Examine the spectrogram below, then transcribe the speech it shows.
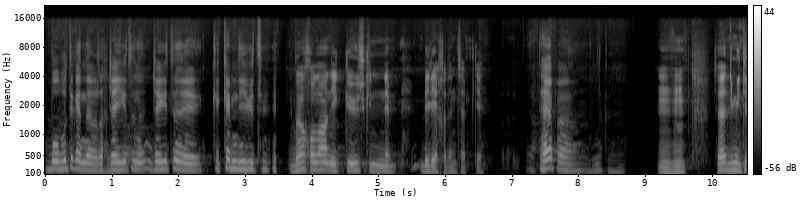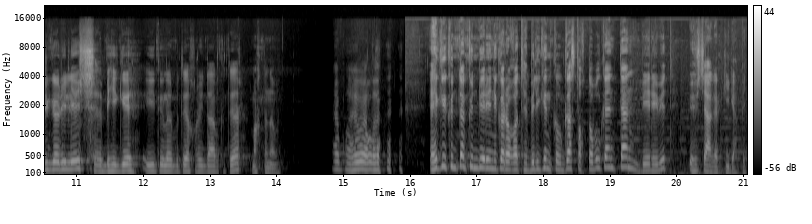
болбуты кенне жайытын жайытын кемни бит. Бу холан 200 кинне беле хадын сәпте. Тәп. Мхм. Сә Дмитрий Гаврилевич биге итилер бите хойдап китер мактанабын. Эги күнтен күн берени көрөгөт билген кылгас токтобул кенттен беребит өз жагыр кирепит.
